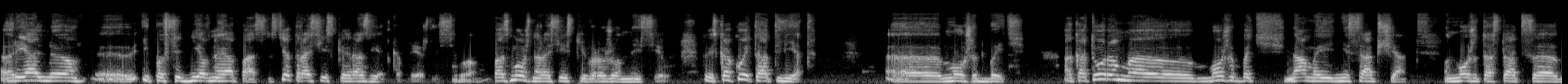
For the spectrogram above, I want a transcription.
реальную э, и повседневную опасность. Это российская разведка, прежде всего. Возможно, российские вооруженные силы. То есть какой-то ответ может быть о котором, может быть, нам и не сообщат. Он может остаться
